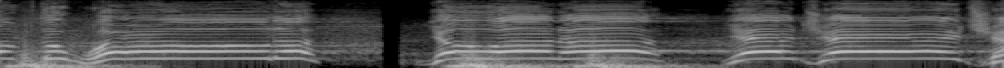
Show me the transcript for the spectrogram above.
of the world, Joanna Jędrzejczyk.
